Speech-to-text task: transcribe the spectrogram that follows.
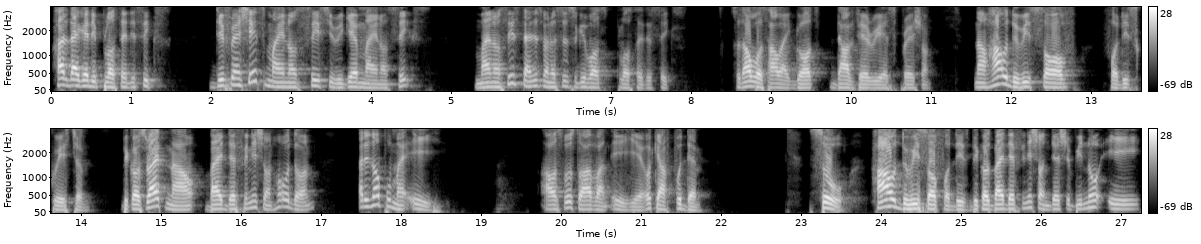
How did I get the plus 36? Differentiate minus 6, you will get minus 6. Minus 6 times this minus 6 will give us plus 36. So that was how I got that very expression. Now, how do we solve for this question? Because right now, by definition, hold on, I did not put my A. I was supposed to have an A here. Okay, I've put them. So, how do we solve for this? Because by definition, there should be no A,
